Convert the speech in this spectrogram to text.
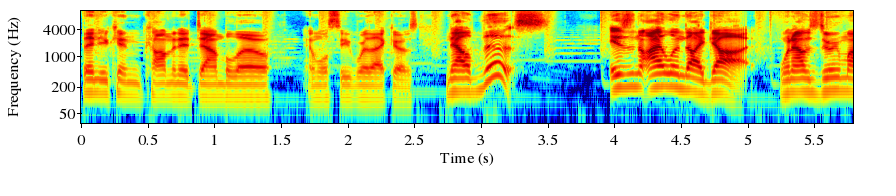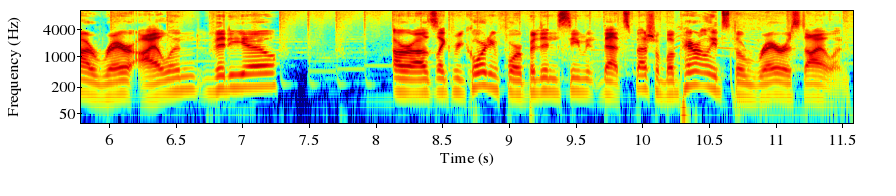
then you can comment it down below and we'll see where that goes. Now this is an island I got when I was doing my rare island video. Or I was like recording for it, but didn't seem that special. But apparently it's the rarest island.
